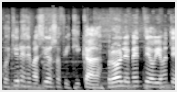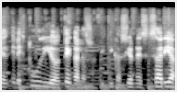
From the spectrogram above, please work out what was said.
cuestiones demasiado sofisticadas. Probablemente, obviamente, el estudio tenga la sofisticación necesaria,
